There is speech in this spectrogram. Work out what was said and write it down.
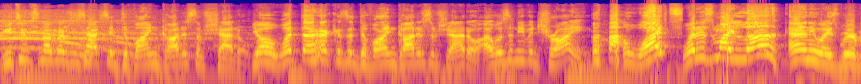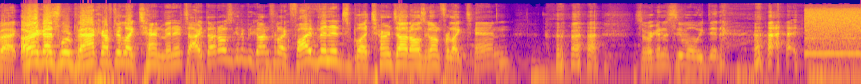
YouTube SnugLife just hatched a Divine Goddess of Shadow. Yo, what the heck is a Divine Goddess of Shadow? I wasn't even trying. what? What is my luck? Anyways, we're back. All right, guys, we're back after like 10 minutes. I thought I was going to be gone for like 5 minutes, but turns out I was gone for like 10. so we're going to see what we did.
